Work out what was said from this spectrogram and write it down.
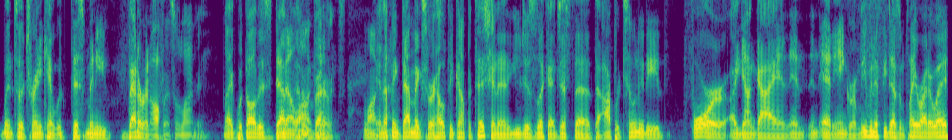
went to a training camp with this many veteran offensive linemen, like with all this depth Been a that long are time. veterans. Long and I think that makes for healthy competition. And you just look at just the the opportunity for a young guy and, and, and Ed Ingram, even if he doesn't play right away,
